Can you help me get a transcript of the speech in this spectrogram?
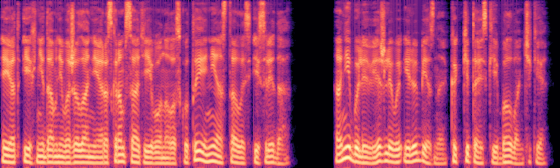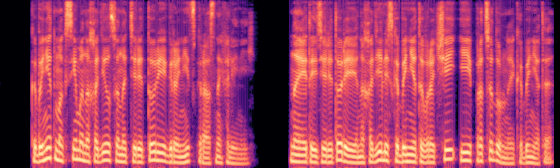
и от их недавнего желания раскромсать его на лоскуты не осталось и следа. Они были вежливы и любезны, как китайские болванчики. Кабинет Максима находился на территории границ красных линий. На этой территории находились кабинеты врачей и процедурные кабинеты.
